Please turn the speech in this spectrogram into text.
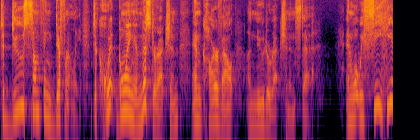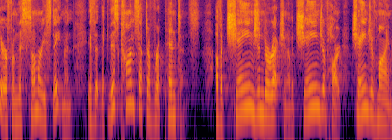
to do something differently, to quit going in this direction and carve out a new direction instead. And what we see here from this summary statement is that this concept of repentance, of a change in direction, of a change of heart, change of mind,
